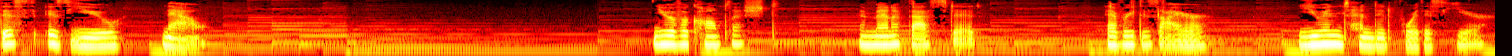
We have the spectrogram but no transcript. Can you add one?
This is you now. You have accomplished and manifested every desire you intended for this year.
